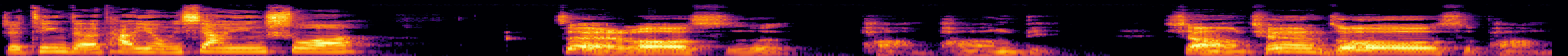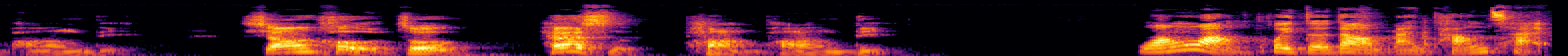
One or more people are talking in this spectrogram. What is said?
只听得他用乡音说：“宰老是胖胖的，向前走是胖胖的，向后走还是胖胖的。”往往会得到满堂彩。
